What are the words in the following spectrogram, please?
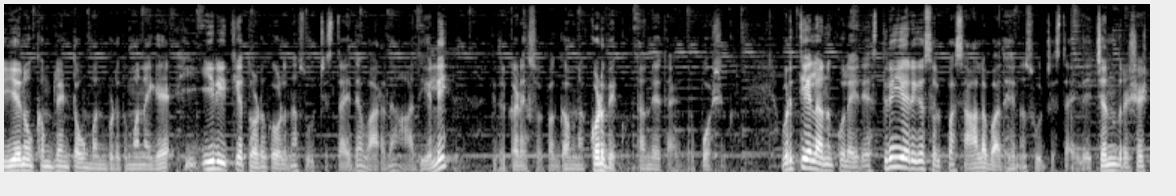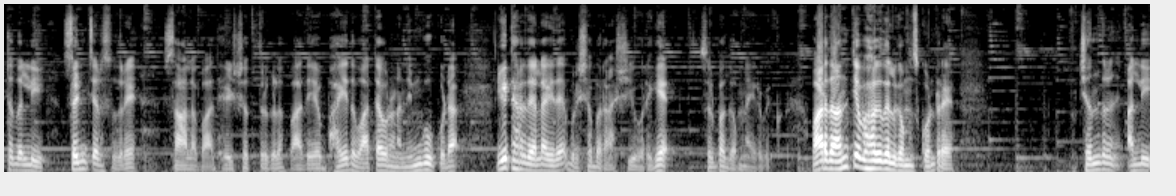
ಏನೋ ಕಂಪ್ಲೇಂಟ್ ತೊಗೊಂಬಂದ್ಬಿಡೋದು ಮನೆಗೆ. ಈ- ರೀತಿಯ ತೊಡಕುಗಳನ್ನು ಸೂಚಿಸ್ತಾ ಇದೆ ವಾರದ ಆದಿಯಲ್ಲಿ ಇದ್ರ ಕಡೆ ಸ್ವಲ್ಪ ಗಮನ ಕೊಡಬೇಕು ತಂದೆ ತಾಯಿಗಳು ಪೋಷಕರು. ವೃತ್ತಿಯಲ್ಲಿ ಅನುಕೂಲ ಇದೆ. ಸ್ತ್ರೀಯರಿಗೆ ಸ್ವಲ್ಪ ಸಾಲಬಾಧೆಯನ್ನು ಸೂಚಿಸ್ತಾ ಇದೆ. ಚಂದ್ರ ಷಷ್ಠದಲ್ಲಿ ಸಂಚರಿಸಿದ್ರೆ ಸಾಲಬಾಧೆ ಶತ್ರುಗಳ ಬಾಧೆಯ ಭಯದ ವಾತಾವರಣ ನಿಮಗೂ ಕೂಡ ಈ ಥರದ್ದೆಲ್ಲ ಇದೆ ವೃಷಭ ರಾಶಿಯವರಿಗೆ. ಸ್ವಲ್ಪ ಗಮನ ಇರಬೇಕು. ವಾರದ ಅಂತ್ಯ ಭಾಗದಲ್ಲಿ ಗಮನಿಸ್ಕೊಂಡ್ರೆ ಚಂದ್ರ ಅಲ್ಲಿ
